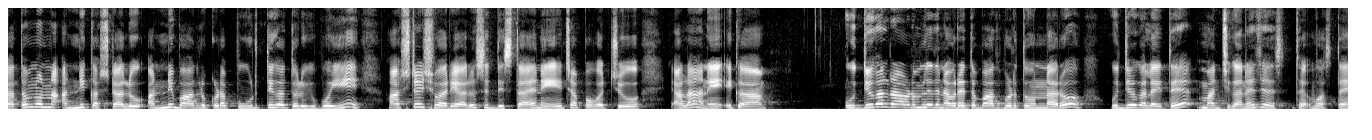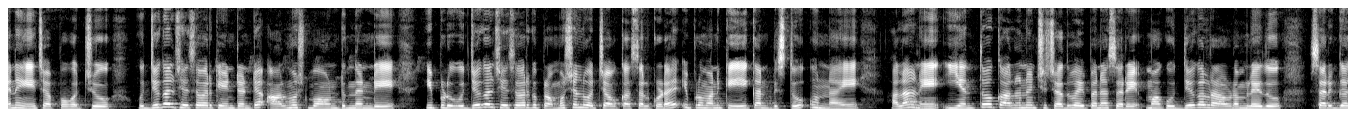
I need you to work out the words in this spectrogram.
గతంలో ఉన్న అన్ని కష్టాలు అన్ని బాధలు కూడా పూర్తిగా తొలగిపోయి అష్టైశ్వర్యాలు సిద్ధిస్తాయని చెప్పవచ్చు. అలానే ఇక ఉద్యోగాలు రావడం లేదని ఎవరైతే బాధపడుతూ ఉన్నారో ఉద్యోగాలు అయితే మంచిగానే చేస్తే వస్తాయని చెప్పవచ్చు. ఉద్యోగాలు చేసేవారికి ఏంటంటే ఆల్మోస్ట్ బాగుంటుందండి. ఇప్పుడు ఉద్యోగాలు చేసేవారికి ప్రమోషన్లు వచ్చే అవకాశాలు కూడా ఇప్పుడు మనకి కనిపిస్తూ ఉన్నాయి. అలానే ఎంతో కాలం నుంచి చదువు అయిపోయినా సరే మాకు ఉద్యోగాలు రావడం లేదు. సరిగ్గా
